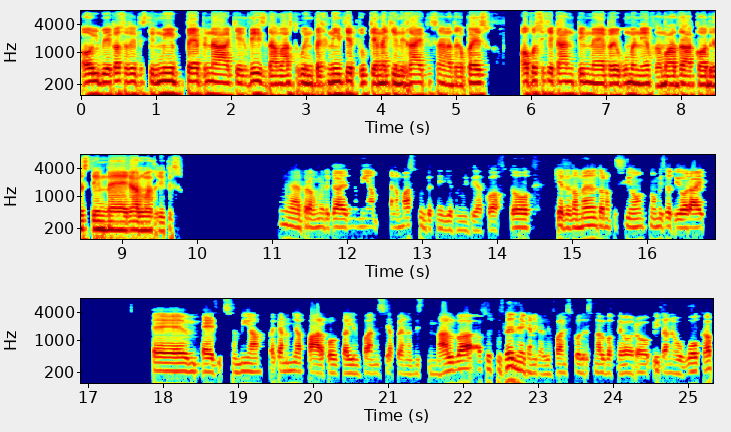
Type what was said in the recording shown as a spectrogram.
ο Ολυμπιακός αυτή τη στιγμή πρέπει να κερδίζει τα must win παιχνίδια του και να κυνηγάει τις ανατροπές όπως είχε κάνει την ε, προηγούμενη εβδομάδα κόντρα στην ε, Real Madrid. Ναι, πραγματικά ήταν μια, ένα must win παιχνίδι για τον Ολυμπιακό αυτό και δεδομένων των απουσιών, νομίζω ότι ο Ράιτ ε, έδειξε μια, έκανε μια πάρα πολύ καλή εμφάνιση απέναντι στην Άλβα. Αυτός που δεν έκανε καλή εμφάνιση κόντρα στην Άλβα θεωρώ ήταν ο Walkup.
